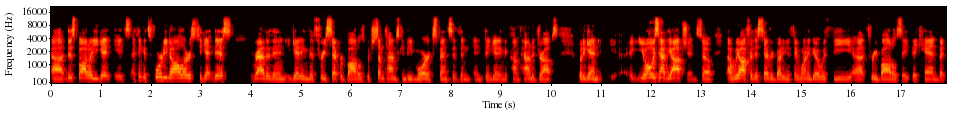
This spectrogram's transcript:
uh, this bottle you get, it's I think it's forty dollars to get this rather than getting the three separate bottles, which sometimes can be more expensive than, than getting the compounded drops. But again, you always have the option. So uh, we offer this to everybody. And if they want to go with the uh, three bottles, they, they can. But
